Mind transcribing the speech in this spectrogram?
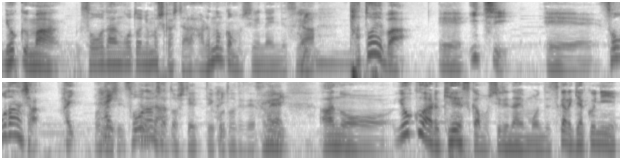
よくまあ相談ごとにもしかしたらあるのかもしれないんですが、は例えば、えー一、えー相談者、はい、私、はい相談者としてっていうことでですね、はい。あのよくあるケースかもしれないもんですから逆に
